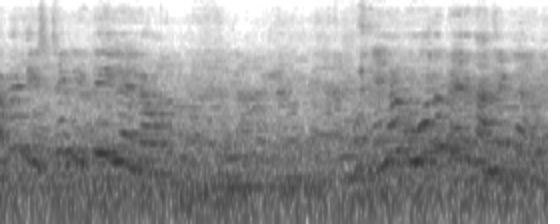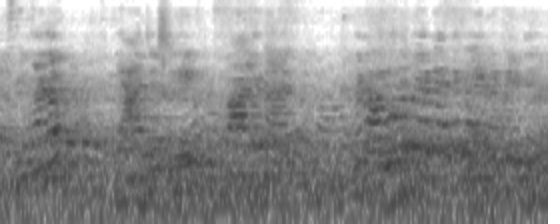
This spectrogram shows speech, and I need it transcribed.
മെമ്പറുടെ ലിസ്റ്റ് കിട്ടിയില്ലല്ലോ. നിങ്ങൾ മൂന്ന് പേര് തന്നിട്ടുണ്ട്. നിങ്ങളും രാജശ്രീ ബാലൻ നിങ്ങൾ മൂന്ന് പേര് എന്റെ കയ്യിൽ കിട്ടിയിട്ടില്ല?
